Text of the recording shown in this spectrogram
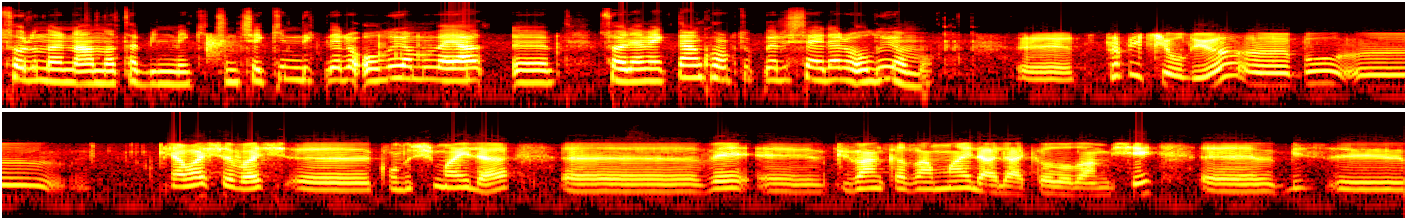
sorunlarını anlatabilmek için çekindikleri oluyor mu veya e, söylemekten korktukları şeyler oluyor mu? Ee, tabii ki oluyor. Ee, bu e, yavaş yavaş e, konuşmayla e, ve e, güven kazanmayla alakalı olan bir şey. E, biz e,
